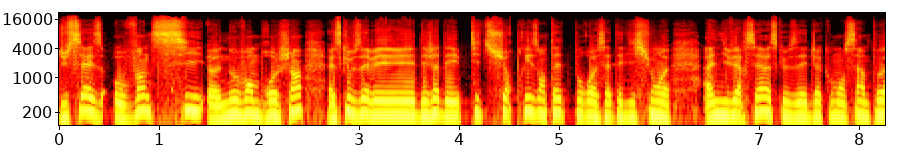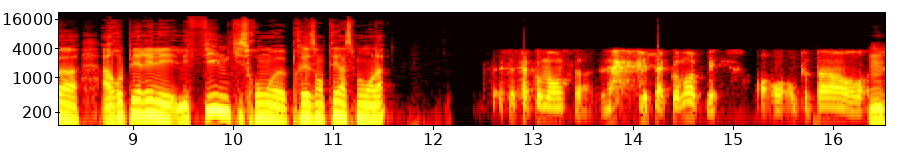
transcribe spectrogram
du 16 au 26 euh, novembre prochain. Est-ce que vous avez déjà des petites surprises en tête pour cette édition anniversaire? Est-ce que vous avez déjà commencé un peu à, repérer les, films qui seront présentés à ce moment-là? Ça, ça, commence, ça commence, mais on, peut pas. Hmm.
